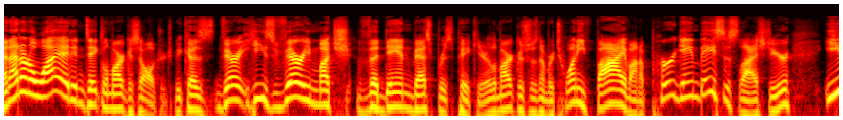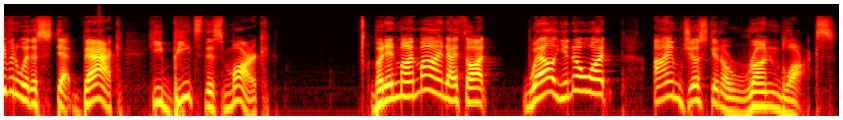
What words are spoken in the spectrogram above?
and I don't know why I didn't take Lamarcus Aldridge because very he's very much the Dan Besbris pick here. Lamarcus was number 25 on a per game basis last year. Even with a step back, he beats this mark. But in my mind, I thought, well, you know what? I'm just going to run blocks.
